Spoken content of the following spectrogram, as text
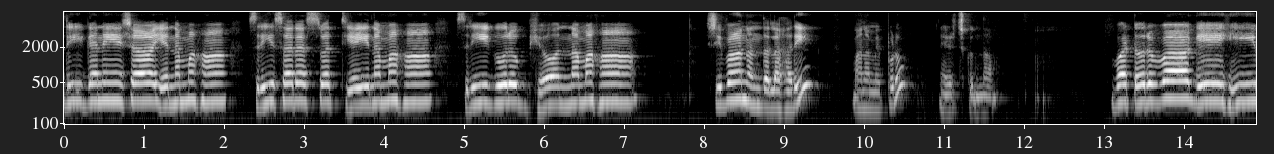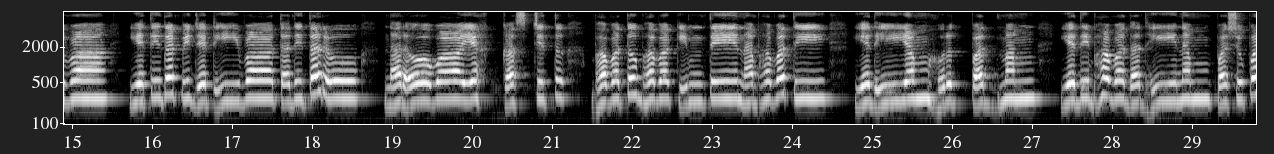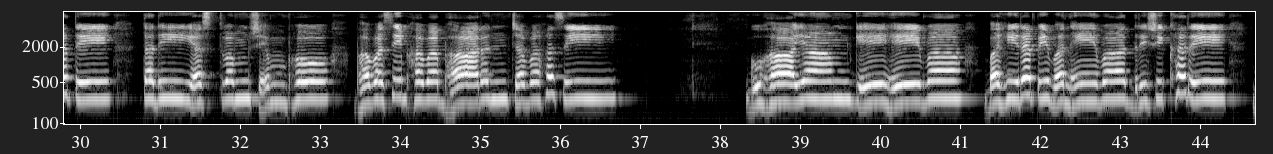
శ్రీగణేశాయ నమ శ్రీసరస్వత్యై నమ శ్రీగురుభ్యో నమ. శివానందలహరి మనం ఇప్పుడు నేర్చుకుందాం. వటుర్వా వా యతిదపి జటీ వా తదితరో నరో వా యః కశ్చిత్ భవతు భవ కిం తేన భవతి యదీయం హృత్పద్మం यदि भवदधीनं पशुपते तदीयस्त्वं शम्भो भवसि भवभारं च वहसि गुहायां गेहे वा बहिरपि वने वा दृशिखरे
